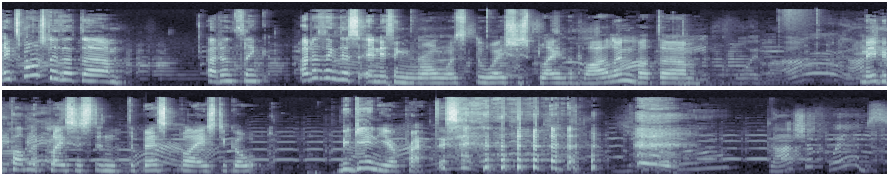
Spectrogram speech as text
it's mostly that um, I don't think I don't think there's anything wrong with the way she's playing the violin, but um, maybe public place isn't the best place to go begin your practice. Gosh of Whibs.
